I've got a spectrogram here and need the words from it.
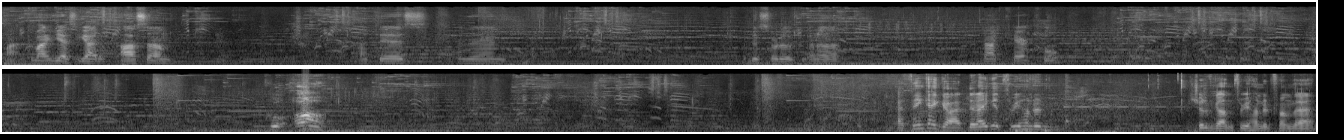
Come on, come on, yes, you got it. Awesome. Got this, and then we're just sort of gonna not care. Cool. Cool. Oh! I think I got, did I get 300? Should have gotten 300 from that.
